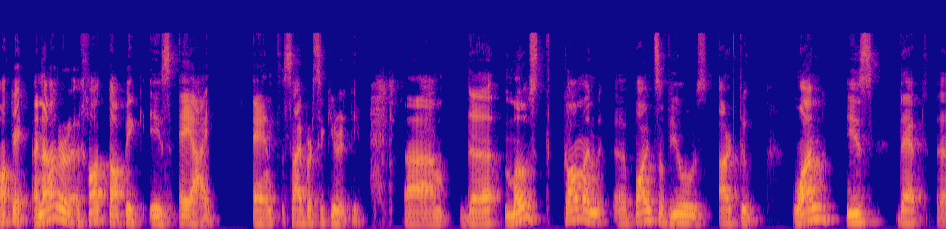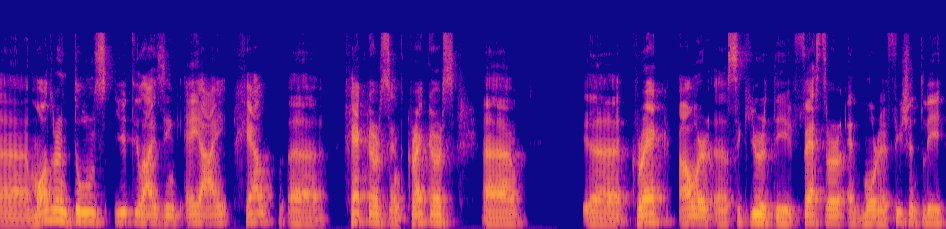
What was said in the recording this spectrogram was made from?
Okay, another hot topic is AI and cybersecurity. Um, the most common uh, points of views are two. One is that uh, modern tools utilizing AI help uh, hackers and crackers uh, uh, crack our uh, security faster and more efficiently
